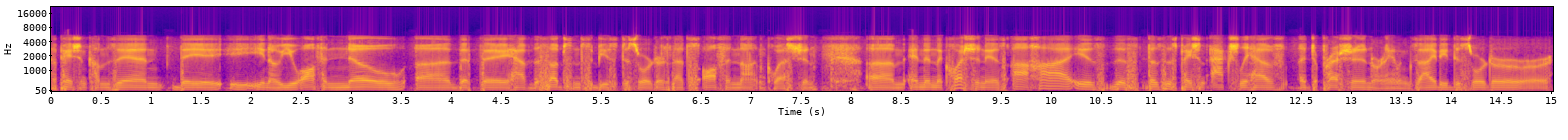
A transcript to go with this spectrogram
A patient comes in, they you know you often know uh, that they have the substance abuse disorder. That's often not in question. Um, and then the question is, aha, is this does this patient actually have a depression or an anxiety disorder or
